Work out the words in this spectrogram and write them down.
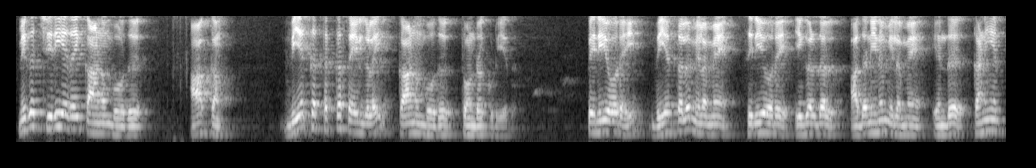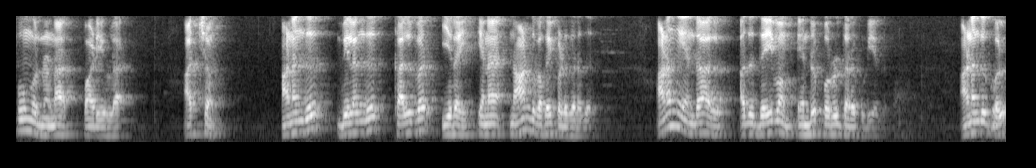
மிகச் சிறியதை காணும்போது. ஆக்கம் வியக்கத்தக்க செயல்களை காணும்போது தோன்றக்கூடியது. பெரியோரை வியத்தலும் இளமே சிறியோரை இகழ்தல் அதனினும் இளமே என்று கணியன் பூங்குன்றனார் பாடியுள்ளார். அச்சம் அணங்கு விலங்கு கல்வர் இறை என நான்கு வகைப்படுகிறது. அணங்கு என்றால் அது தெய்வம் என்று பொருள் தரக்கூடியது. அணங்குகொள்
